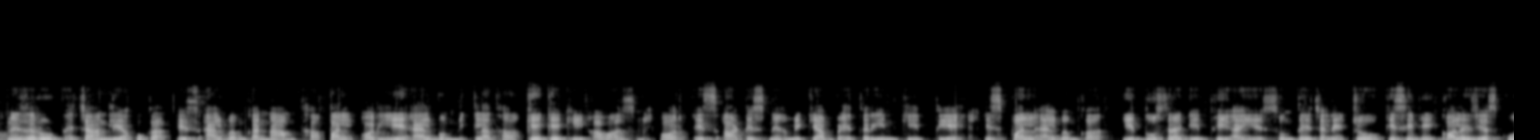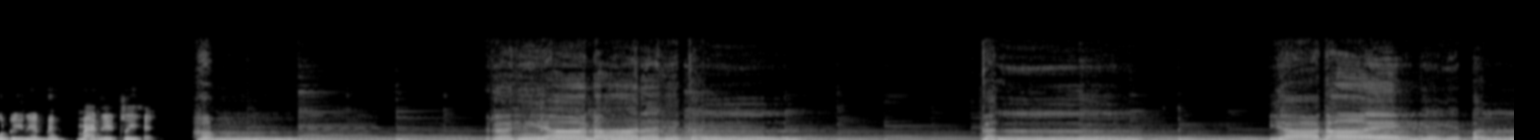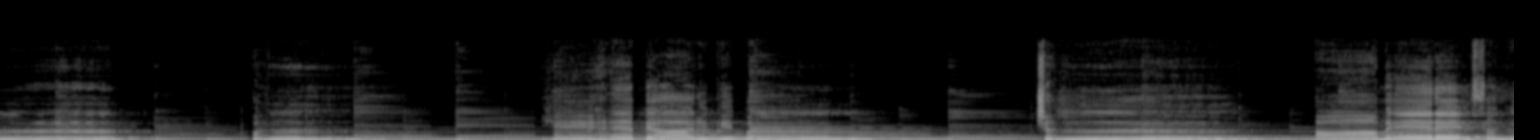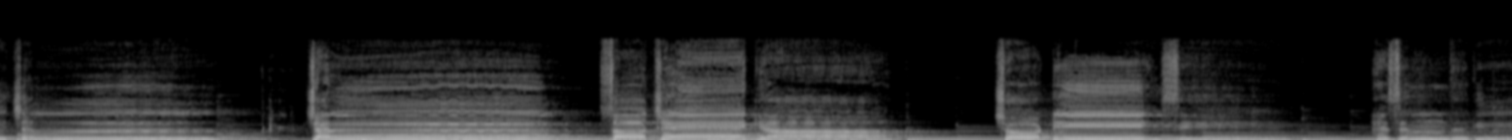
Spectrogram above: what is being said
आपने ज़रूर पहचान लिया होगा, इस एल्बम का नाम था पल, और ये एल्बम निकला था केके की आवाज़ में। और इस आर्टिस्ट ने हमें क्या बेहतरीन गीत दिए हैं। इस पल एल्बम का ये दूसरा गीत भी आइए सुनते चलें, जो किसी भी कॉलेज या स्कूल यूनियन में मैंडेटरी है। हम रहे या ना रहे कल कल याद आएँगे ये पल पल। ये है प्यार के पल। चल, आ मेरे संग चल। चल। है ज़िंदगी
